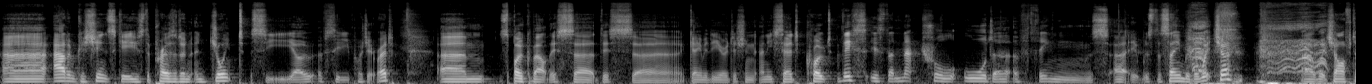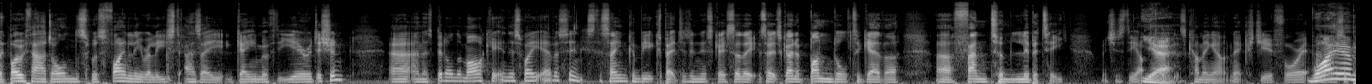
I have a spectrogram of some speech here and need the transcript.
Uh, Adam Kiciński, who's the president and joint CEO of CD Projekt Red, um, spoke about this uh, this uh, Game of the Year edition, and he said, "quote This is the natural order of things. Uh, it was the same with The Witcher, uh, which after both add-ons was finally released as a Game of the Year edition, uh, and has been on the market in this way ever since. The same can be expected in this case. So, they, so it's going to bundle together uh, Phantom Liberty, which is the update Yeah. that's coming out next year for it. and Why, I um.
